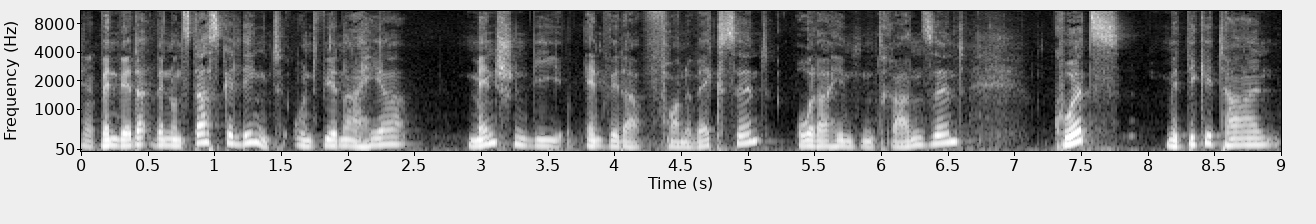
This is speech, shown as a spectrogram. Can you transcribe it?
Ja. Wenn, wir da, wenn uns das gelingt und wir nachher Menschen, die entweder vorneweg sind oder hinten dran sind, kurz mit digitalen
